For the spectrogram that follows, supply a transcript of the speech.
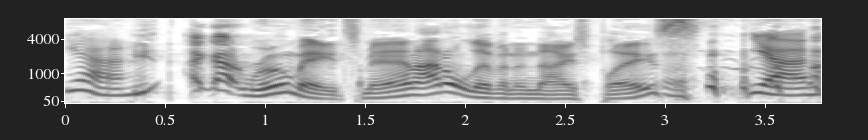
Yeah. I got roommates, man. I don't live in a nice place. Yeah.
